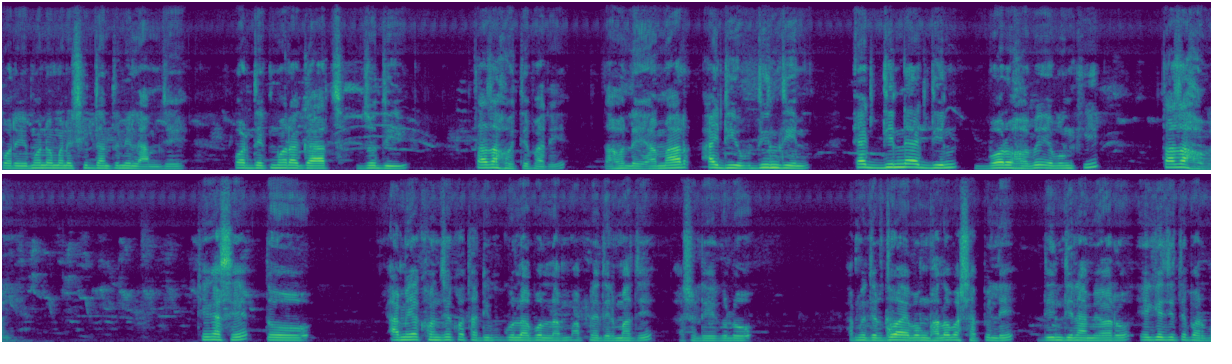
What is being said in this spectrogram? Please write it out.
পরে মনে মনে সিদ্ধান্ত নিলাম যে অর্ধেক মরা গাছ যদি তাজা হইতে পারে, তাহলে আমার আইডিও দিন দিন, একদিন না একদিন বড় হবে এবং কি তাজা হবে। ঠিক আছে? তো আমি এখন যে কথাটি গুলা বললাম আপনাদের মাঝে, আসলে এগুলো আপনাদের দোয়া এবং ভালোবাসা পেলে দিন দিন আমি আরও এগিয়ে যেতে পারব।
